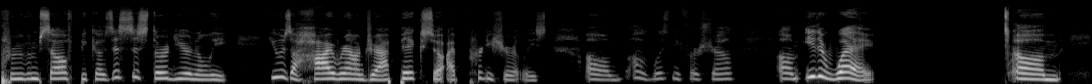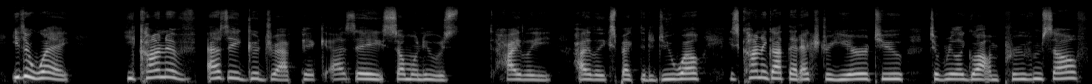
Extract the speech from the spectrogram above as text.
prove himself because this is his third year in the league. He was a high round draft pick, so I'm pretty sure at least. Um, oh, wasn't he first round? Um, either way, um, either way, he kind of as a good draft pick, as a someone who was highly highly expected to do well, he's kind of got that extra year or two to really go out and prove himself.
